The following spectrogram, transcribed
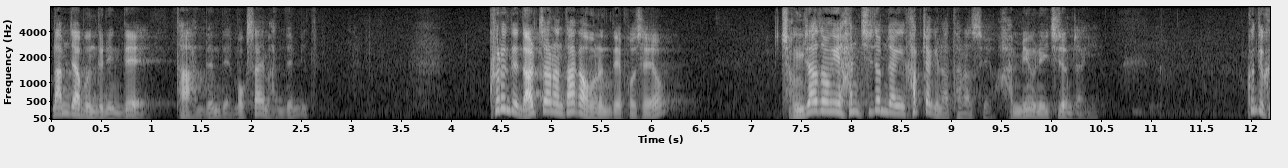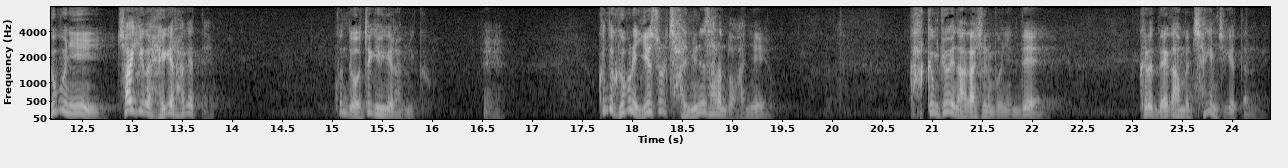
남자분들인데 다 안 된대. 목사님 안 됩니다. 그런데 날짜는 다가오는데 보세요. 정자동의 한 지점장이 갑자기 나타났어요. 한미은행 지점장이. 근데 그분이 자기가 해결하겠대요. 근데 어떻게 해결합니까? 예. 근데 그분은 예수를 잘 믿는 사람도 아니에요. 가끔 교회 나가시는 분인데, 그래도 내가 한번 책임지겠다는 거예요.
